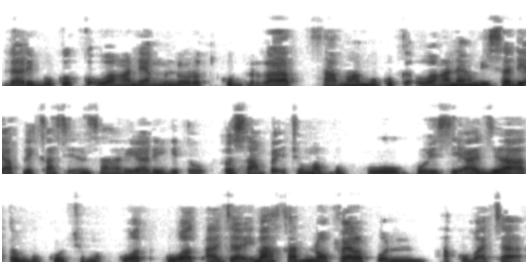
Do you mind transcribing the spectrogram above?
dari buku keuangan yang menurutku berat sama buku keuangan yang bisa diaplikasikan sehari-hari gitu. Terus sampai cuma buku puisi aja atau buku cuma kuat-kuat aja. Bahkan novel pun aku baca.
